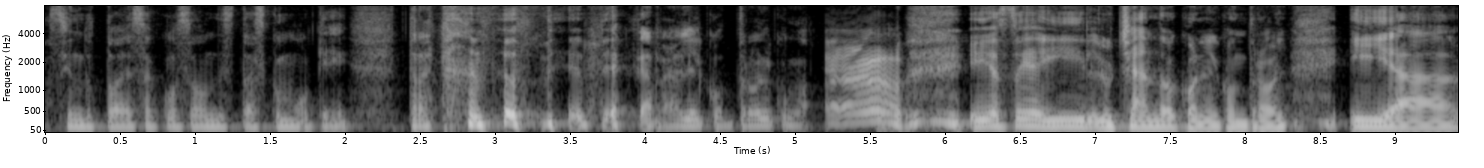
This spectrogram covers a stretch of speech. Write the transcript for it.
haciendo toda esa cosa donde estás como que tratando de, agarrar el control. Como, ¡ah! y estoy ahí luchando con el control. Y ah,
